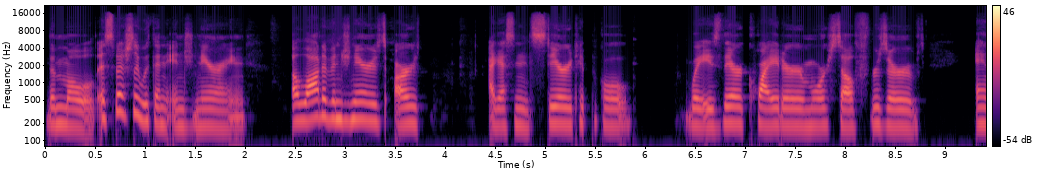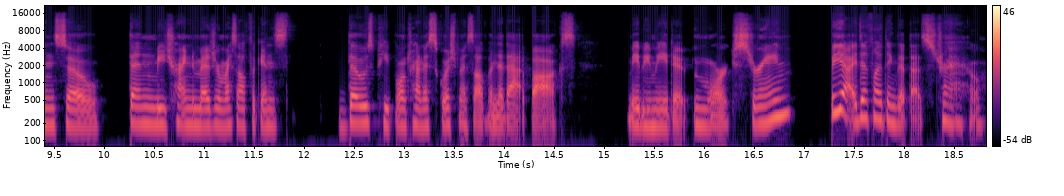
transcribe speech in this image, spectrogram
the mold, especially within engineering. A lot of engineers are, I guess, in stereotypical ways, they're quieter, more self reserved. And so then me trying to measure myself against those people and trying to squish myself into that box maybe mm. made it more extreme. But yeah, I definitely think that that's true.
